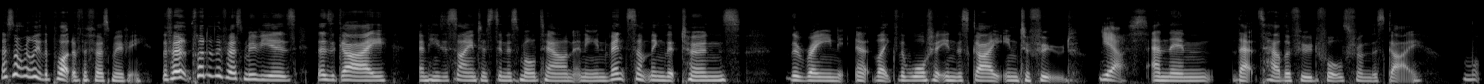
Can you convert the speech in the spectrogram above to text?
That's not really the plot of the first movie. The fir- plot of the first movie is there's a guy and he's a scientist in a small town and he invents something that turns the rain, uh, like the water in the sky, into food. Yes. And then that's how the food falls from the sky. What,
